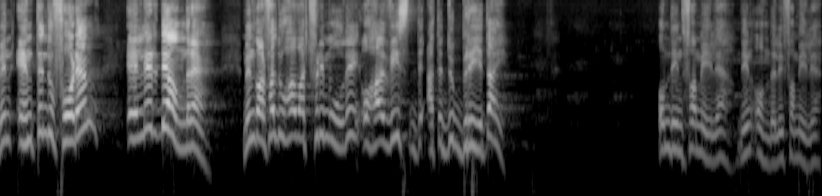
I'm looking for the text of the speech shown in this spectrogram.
Men enten du får den, eller det andre. Men i hvert fall du har vært frimodig og har vist at du bryr deg om din familie, din åndelige familie.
